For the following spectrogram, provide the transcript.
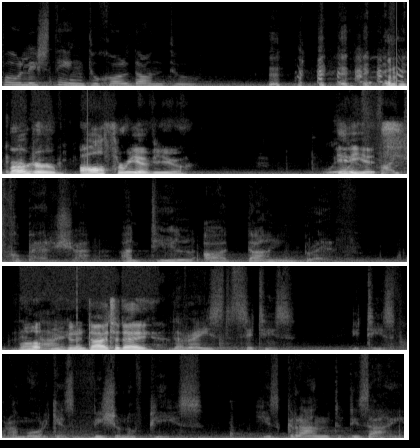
foolish thing to hold on to. I'm gonna murder all three of you. We Idiots. will fight for Persia until our dying breath. Well, you're gonna die today. The raised cities. It is for Amorge's vision of peace, his grand design.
